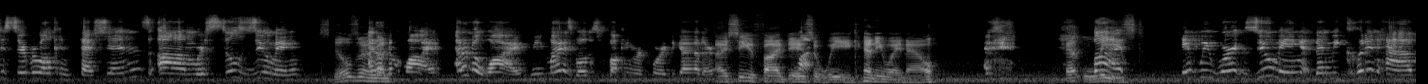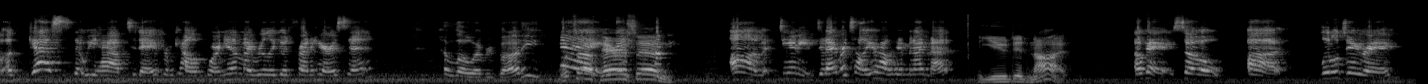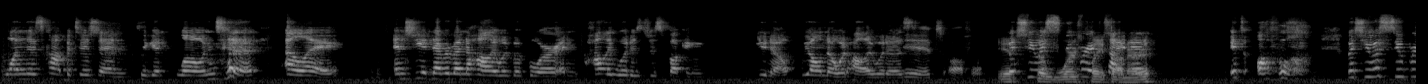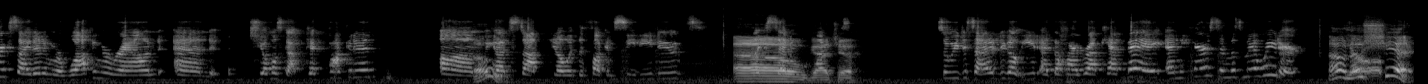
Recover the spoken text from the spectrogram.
to Serverwell Confessions. Um, we're still zooming. Still zooming. I don't know why. I don't know why. We might as well just fucking record together. I see you five days a week anyway now. At But- least. if we weren't zooming, then we couldn't have a guest that we have today from California, my really good friend Harrison. Hello, everybody. What's up, Harrison? Um, Danny, did I ever tell you how him and I met? You did not. Okay, so uh, little J Ray won this competition to get flown to LA, and she had never been to Hollywood before, and Hollywood is just fucking, you know, we all know what Hollywood is. It's awful. It's she the was worst super place on excited. earth. It's awful, but she was super excited, and we're walking around, and she almost got pickpocketed. Um, we Oh. got stopped, you know, with the fucking CD dudes. Oh, seven gotcha. So we decided to go eat at the Hard Rock Cafe, and Harrison was my waiter. Oh no Yeah. shit.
